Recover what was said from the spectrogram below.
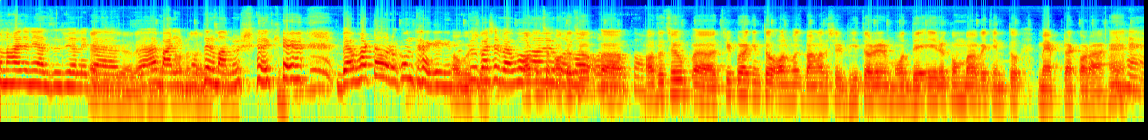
মনে হয় জানি অ্যাজ ইউজুয়াল এটা এখানে বাড়ির মধ্যে। মানুষকে ব্যবহারটা ওরকম থাকে কিন্তু দুই পাশের ব্যবহার অথচ অথচ ত্রিপুরা কিন্তু অলমোস্ট বাংলাদেশের ভিতরের মধ্যে এরকম ভাবে কিন্তু ম্যাপটা করা হ্যাঁ হ্যাঁ।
